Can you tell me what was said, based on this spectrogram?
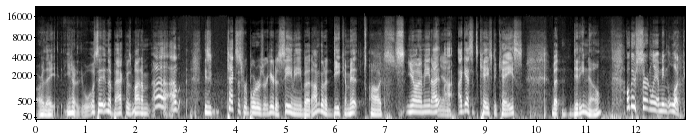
Are they, you know, what's it in the back of his mind? I'm, uh, I, these Texas reporters are here to see me, but I'm going to decommit. Oh, it's You know what I mean? I, Yeah. I, I guess it's case to case, but did he know? Oh, there's certainly. I mean, look.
